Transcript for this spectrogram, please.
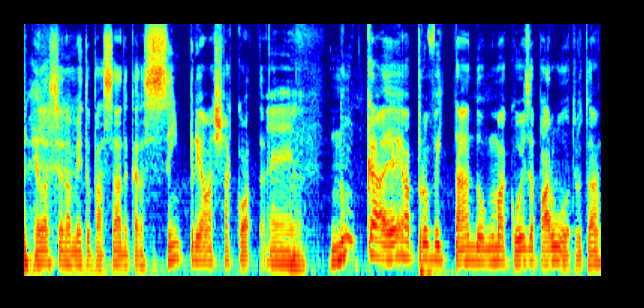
Relacionamento passado, cara, sempre é uma chacota. É. Nunca é aproveitado alguma coisa para o outro, tá?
